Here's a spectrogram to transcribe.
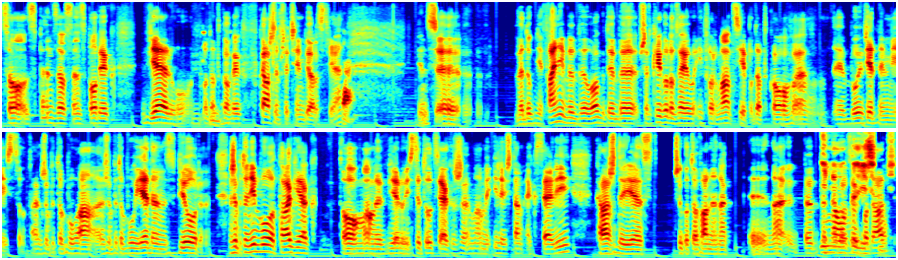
co spędza sens powiek wielu podatkowych w każdym przedsiębiorstwie. Tak. Więc e, według mnie fajnie by było, gdyby wszelkiego rodzaju informacje podatkowe e, były w jednym miejscu, tak, żeby to, była, żeby to był jeden zbiór, żeby to nie było tak, jak to mamy w wielu instytucjach, że mamy ileś tam Exceli, każdy jest przygotowany na, y, na inną okoliczność.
